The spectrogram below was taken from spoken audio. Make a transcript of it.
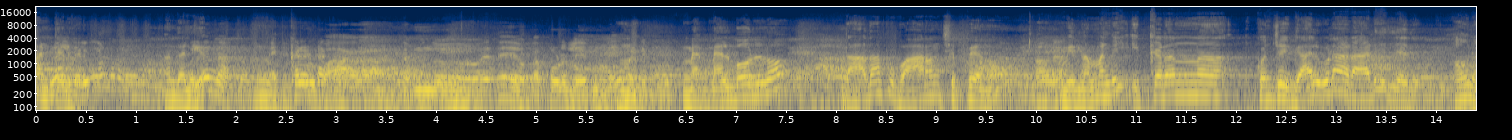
అండ్ తెలుగు. బాగా ఇంతకుముందు అయితే ఒకప్పుడు లేకుండే మెల్బోర్న్లో దాదాపు వారం చెప్పాను. అవునా? మీరు నమ్మండి ఇక్కడన్నా కొంచెం ఈ గాలి కూడా ఆడ ఆడేది లేదు. అవునా?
